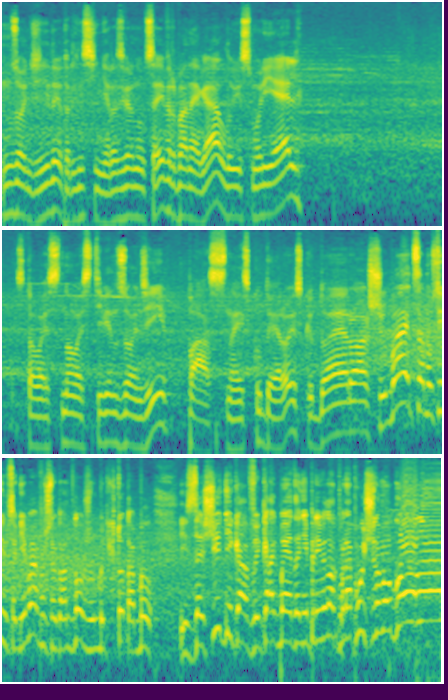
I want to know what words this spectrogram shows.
Зонди не дает Инсинье развернуться. Эвербанега. Луис Муриэль. Снова, снова Стивен Зонди. Пас на Искудеро. Искудеро ошибается. Муслим Сагибаев, что там должен быть кто-то был из защитников. И как бы это ни привело к пропущенному голу!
